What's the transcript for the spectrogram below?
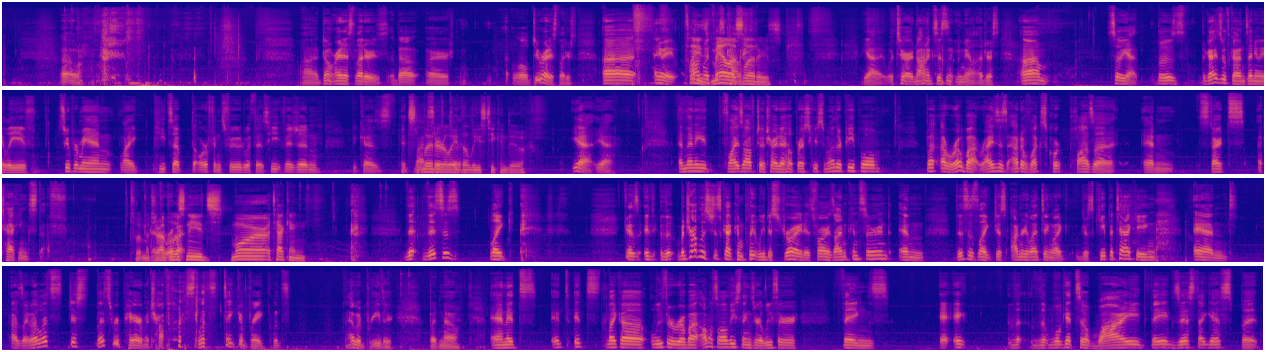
Uh oh. uh, don't write us letters about our. Well, do write us letters. Uh, anyway, Please mail us letters. Yeah, what's our non-existent email address? Um, so yeah, those the guys with guns anyway leave. Superman like heats up the orphans' food with his heat vision because It's safe literally to- the least he can do. yeah, yeah. And then he flies off to try to help rescue some other people. But a robot rises out of LexCorp Plaza and starts attacking stuff. That's what Metropolis robot- needs. More attacking. Th- this is like because the Metropolis just got completely destroyed as far as I'm concerned, and this is like just unrelenting. Like just keep attacking, and I was like, well, let's just let's repair Metropolis. let's take a break. Let's have a breather, but no, and it's it it's like a Luthor robot. Almost all these things are Luthor things. It, it the, the we'll get to why they exist, I guess, but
